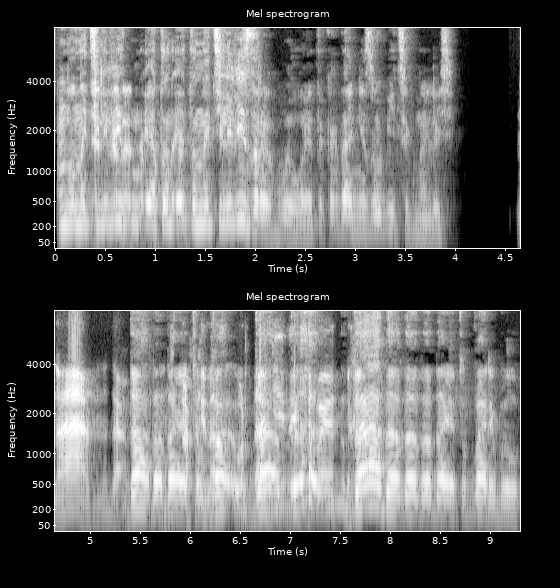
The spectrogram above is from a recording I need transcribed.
Ну, на телевизоре это, это, это на телевизорах было, это когда они за убийцей гнались. А, ну да. Да, да, да, это да, да, да, да, да, да, да, это в баре было.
